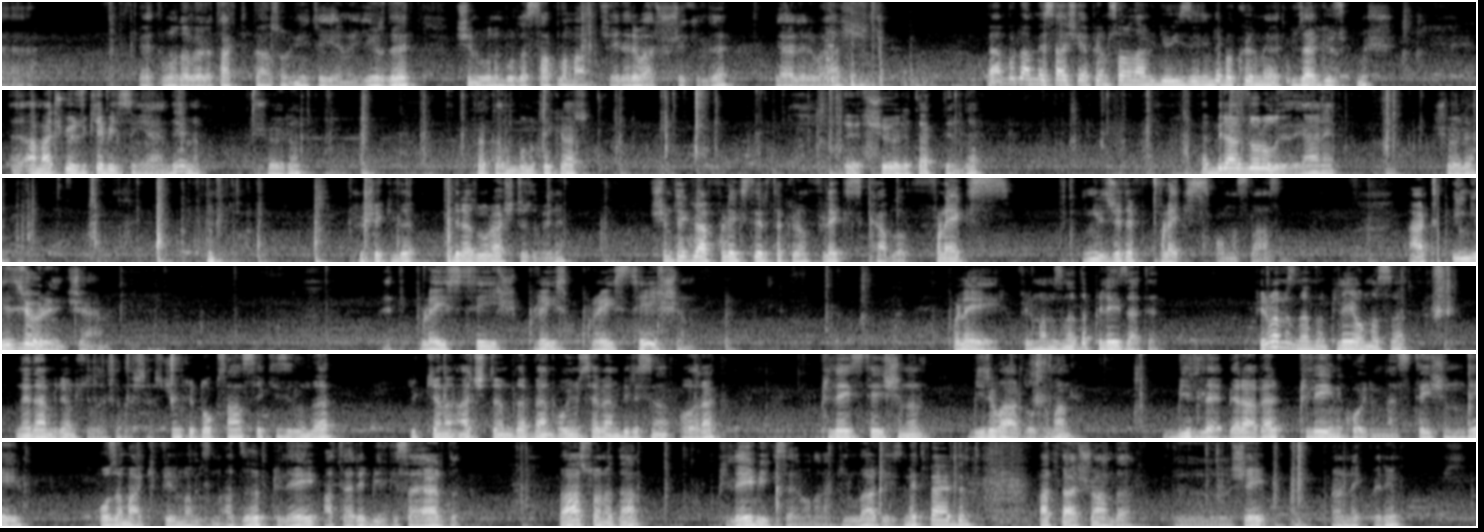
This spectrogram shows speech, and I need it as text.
Evet bunu da böyle taktıktan sonra ünite yerine girdi. Şimdi bunun burada saplama şeyleri var şu şekilde. Yerleri var. Ben buradan mesela şey yapıyorum. Sonradan videoyu izlediğimde bakıyorum evet güzel gözükmüş. E, amaç gözükebilsin yani değil mi? Şöyle. Takalım. Bunu tekrar Evet şöyle taktığımda biraz zor oluyor yani şöyle şu şekilde biraz uğraştırdı beni. Şimdi tekrar flexleri takıyorum. Flex kablo. Flex. İngilizce'de flex olması lazım. Artık İngilizce öğreneceğim. Evet, PlayStation, Play, PlayStation. Play. Firmamızın adı Play zaten. Firmamızın adı Play olması neden biliyor musunuz arkadaşlar? Çünkü 98 yılında Dükkanı açtığımda ben oyun seven birisi olarak PlayStation'ın biri vardı o zaman. Birle beraber Play'ini koydum ben. Station değil. O zamanki firmamızın adı Play Atari bilgisayardı. Daha sonradan Play bilgisayar olarak yıllarca hizmet verdim. Hatta şu anda e, şey örnek vereyim.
